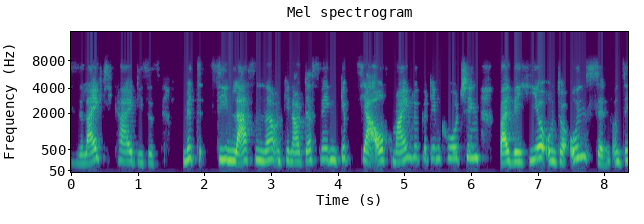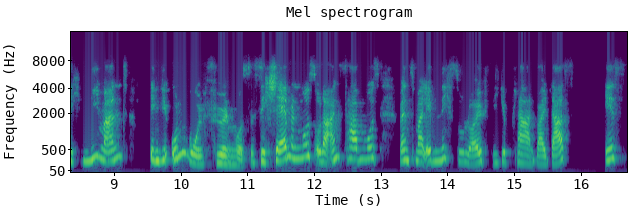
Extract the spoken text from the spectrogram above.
Diese Leichtigkeit, dieses mitziehen lassen. Ne? Und genau deswegen gibt's ja auch mein Glück mit dem Coaching, weil wir hier unter uns sind und sich niemand irgendwie unwohl fühlen muss, sich schämen muss oder Angst haben muss, wenn es mal eben nicht so läuft wie geplant, weil das ist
